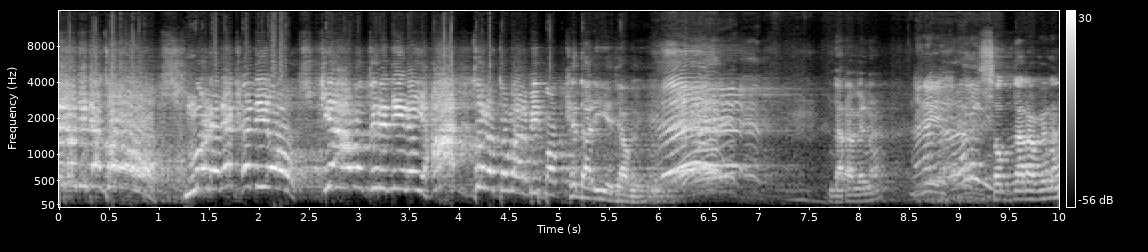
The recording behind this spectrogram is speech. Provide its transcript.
বিরোধিতা করো। মনে রেখে দিও কিয়ামতের দিন এই হাতগুলো তোমার বিপক্ষে দাঁড়িয়ে যাবে। দাঁড়াবে না। চোখ দাঁড়াবে না?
